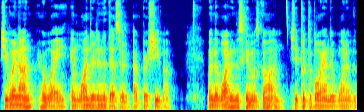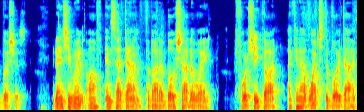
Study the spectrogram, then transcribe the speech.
She went on her way and wandered in the desert of Beersheba. When the water in the skin was gone, she put the boy under one of the bushes. Then she went off and sat down about a bow shot away, for she thought, I cannot watch the boy die.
